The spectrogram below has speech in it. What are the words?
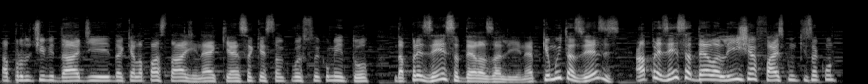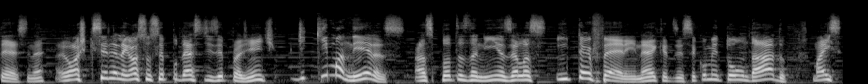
a produtividade daquela pastagem, né? Que é essa questão que você comentou da presença delas ali, né? Porque muitas vezes a presença dela ali já faz com que isso aconteça, né? Eu acho que seria legal se você pudesse dizer pra gente de que maneiras as plantas daninhas elas interferem, né? Quer dizer, você comentou um dado, mas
